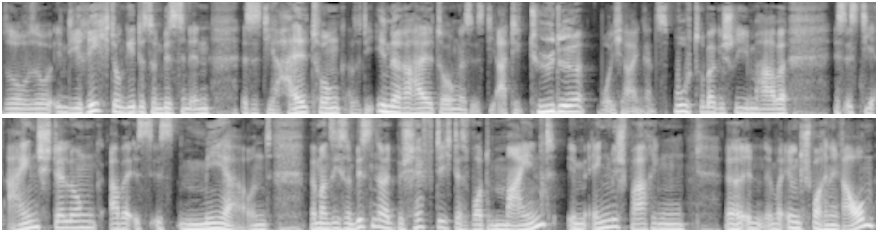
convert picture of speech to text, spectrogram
So, so in die Richtung geht es so ein bisschen in, es ist die Haltung, also die innere Haltung, es ist die Attitüde, wo ich ja ein ganzes Buch drüber geschrieben habe. Es ist die Einstellung, aber es ist mehr. Und wenn man sich so ein bisschen damit beschäftigt, das Wort Mind im englischsprachigen, äh, in, im englischsprachigen Raum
